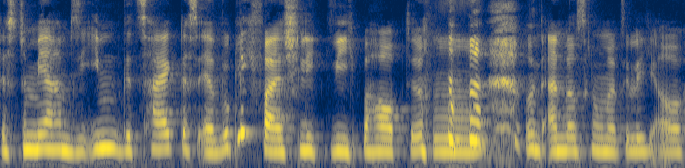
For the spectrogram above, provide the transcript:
desto mehr haben sie ihm gezeigt, dass er wirklich falsch liegt, wie ich behaupte. Mhm. und andersrum natürlich auch.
